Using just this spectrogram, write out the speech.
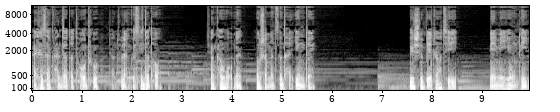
还是在砍掉的头处长出两个新的头，全看我们用什么姿态应对。遇事别着急，绵绵用力，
